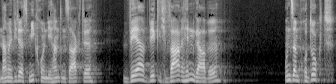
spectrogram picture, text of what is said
nahm er wieder das Mikro in die Hand und sagte, wer wirklich wahre Hingabe unserem Produkt,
